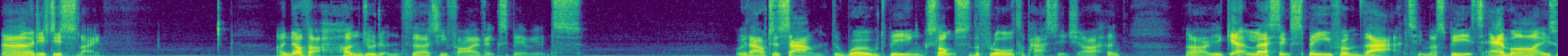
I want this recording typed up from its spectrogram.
And it is slain. Another 135 experience. Without a sound, the robed being slumps to the floor of the passage. I think. Oh, you get less XP from that. It must be its MR is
